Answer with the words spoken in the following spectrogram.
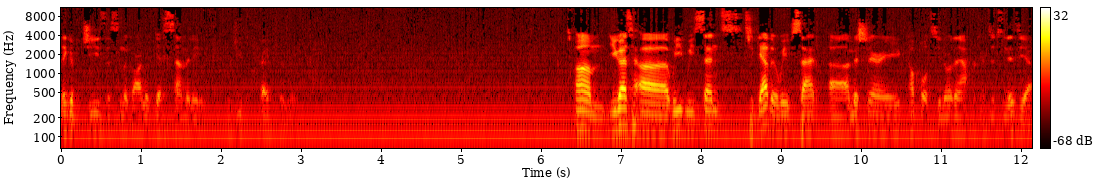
Think of Jesus in the Garden of Gethsemane. Would you pray for me? Um, you guys, uh, we, we sent together, we've sent uh, a missionary couple to Northern Africa, to Tunisia.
